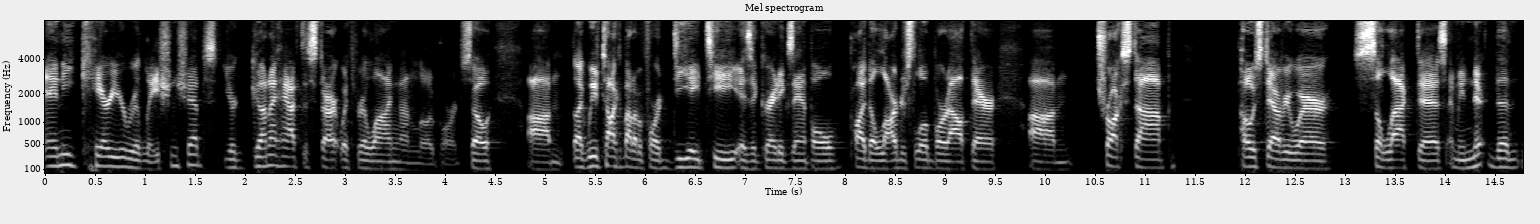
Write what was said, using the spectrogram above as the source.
any carrier relationships you're gonna have to start with relying on load board so um, like we've talked about it before dat is a great example probably the largest load board out there um, truck stop post everywhere select Sylectus i mean the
